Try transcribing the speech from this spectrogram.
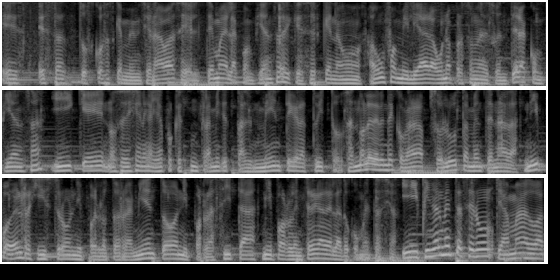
es, esas dos cosas que me mencionabas, el tema de la confianza, de que acerquen a un, a un familiar, a una persona de su entera confianza y que no se dejen engañar porque es un trámite totalmente gratuito. O sea, no le deben de cobrar absolutamente nada, ni por el registro, ni por el otorgamiento, ni por la cita, ni por la entrega de la documentación. Y finalmente hacer un llamado a,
